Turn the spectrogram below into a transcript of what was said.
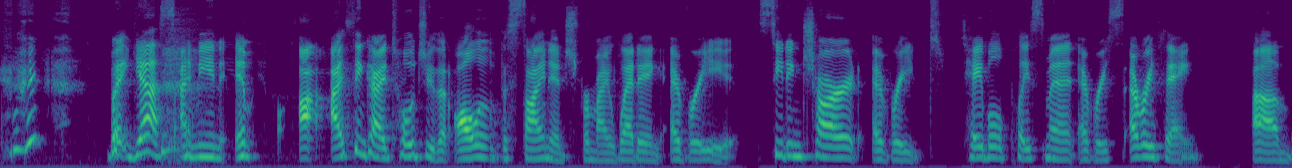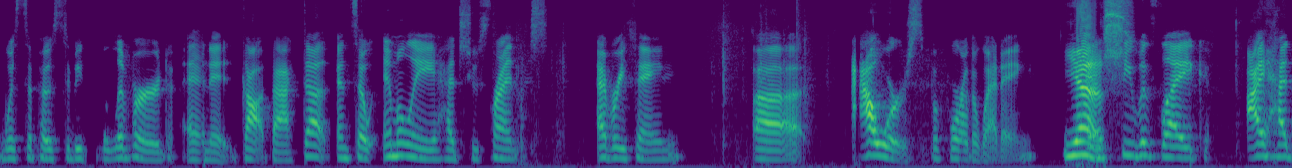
but yes i mean I think i told you that all of the signage for my wedding every seating chart every table placement every everything um, was supposed to be delivered and it got backed up and so emily had to print everything uh hours before the wedding yes, and she was like, I had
